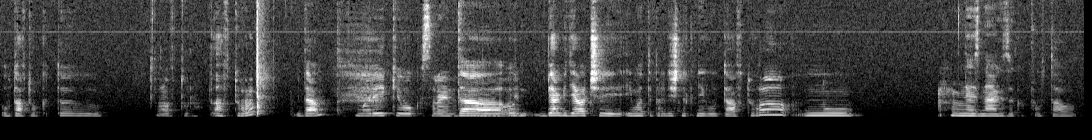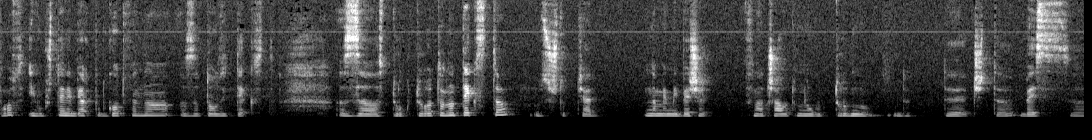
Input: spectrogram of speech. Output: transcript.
от авторката, Автора. автора, да. Марийки Лукас Рейнфелд. Да, бях видяла, че имате предишна книга от автора, но не знаех за какво става въпрос и въобще не бях подготвена за този текст. За структурата на текста, защото тя на мен ми беше в началото много трудно да, да я чета, без а,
